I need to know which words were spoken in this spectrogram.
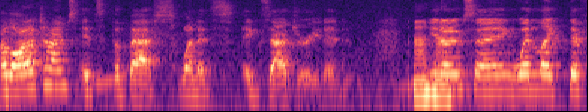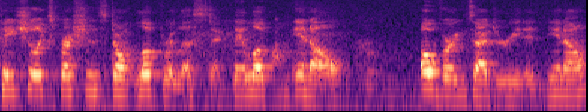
a lot of times it's the best when it's exaggerated. Mhm. You know what I'm saying? When like their facial expressions don't look realistic. They look, you know, over exaggerated, you know?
